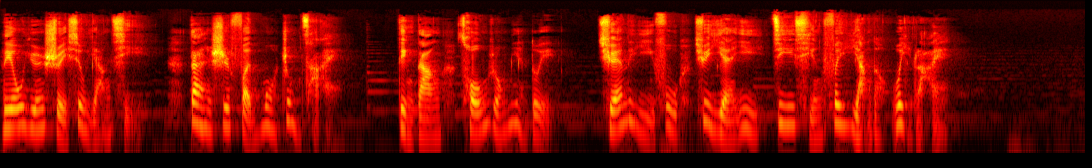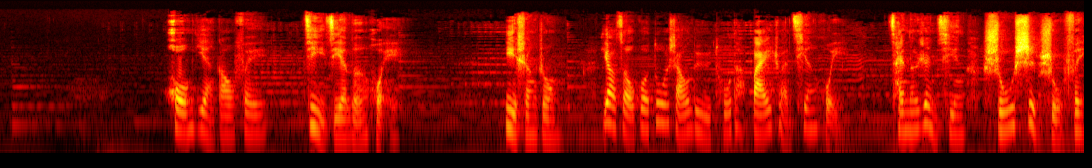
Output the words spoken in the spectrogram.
流云水袖扬起。但是粉墨重彩，定当从容面对，全力以赴去演绎激情飞扬的未来。鸿雁高飞，季节轮回。一生中，要走过多少旅途的百转千回，才能认清孰是孰非？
